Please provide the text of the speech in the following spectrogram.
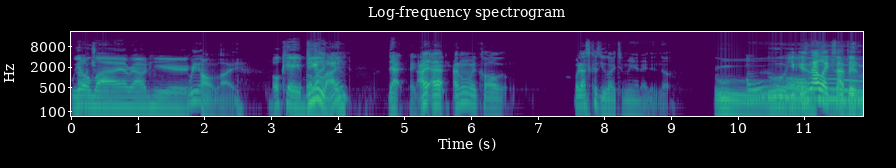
we don't lie around here. we all lie. okay, but Do you like, lie? in That I I, I don't recall. Well, that's because you lied to me and I didn't know. Ooh. Ooh, you- isn't that like Ooh. I've been something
